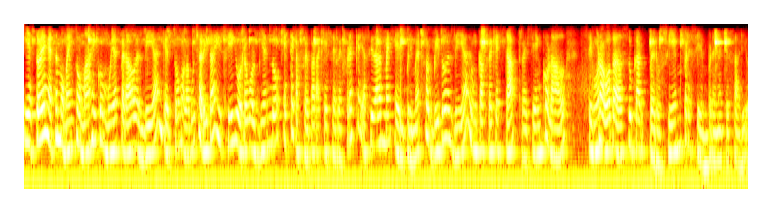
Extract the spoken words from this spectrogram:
Y estoy en ese momento mágico muy esperado del día en que tomo la cucharita y sigo revolviendo este café para que se refresque y así darme el primer sorbito del día de un café que está recién colado, sin una gota de azúcar, pero siempre, siempre necesario.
